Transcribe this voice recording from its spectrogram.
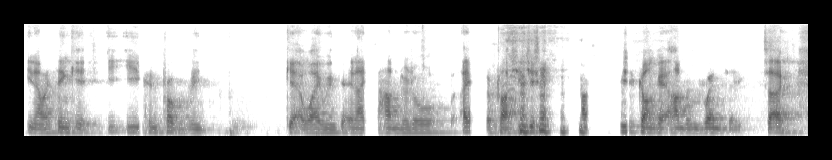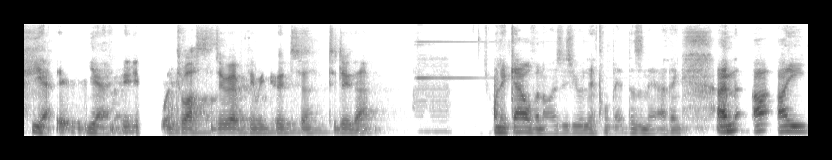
you know i think it you can probably get away with getting 800 or 800 plus. You just you just can't get 120. So yeah, it, yeah, it went to us to do everything we could to to do that. And it galvanizes you a little bit, doesn't it? I think. Um, I, I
